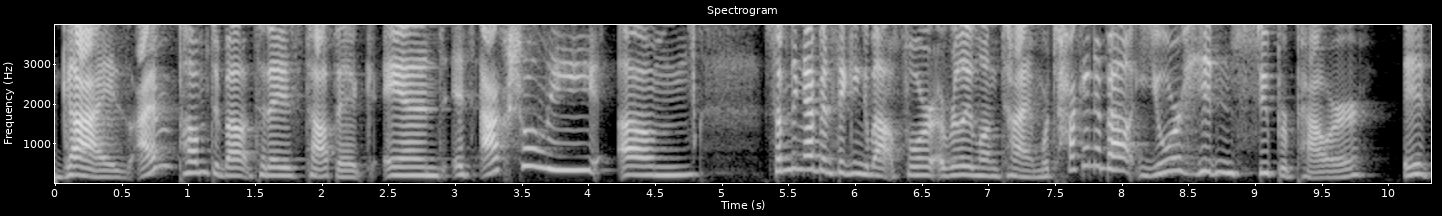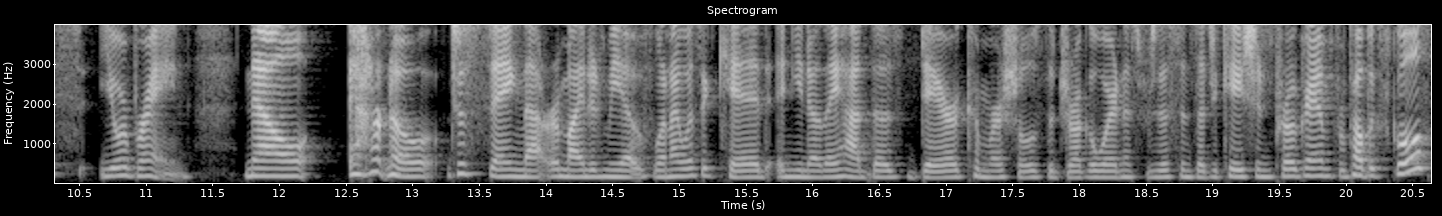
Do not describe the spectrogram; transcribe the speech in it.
Guys, I'm pumped about today's topic, and it's actually um, something I've been thinking about for a really long time. We're talking about your hidden superpower, it's your brain. Now, I don't know, just saying that reminded me of when I was a kid and you know they had those DARE commercials, the drug awareness resistance education program for public schools,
